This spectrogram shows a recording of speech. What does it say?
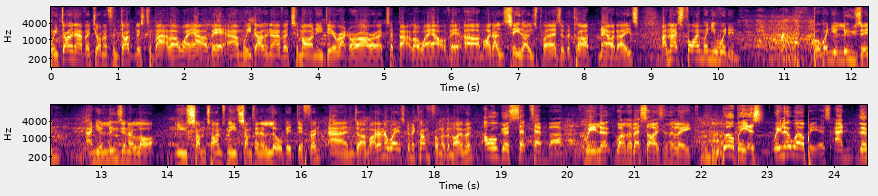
We don't have a Jonathan Douglas to battle our way out of it, and we don't have a Toumani Diagouraga to battle our way out of it. Um, I don't see those players at the club nowadays, and that's fine when you're winning. But when you're losing, and you're losing a lot, you sometimes need something a little bit different, and um, I don't know where it's going to come from at the moment. August, September, we looked one of the best sides in the league. Well beaters. We look well beaters, and the,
